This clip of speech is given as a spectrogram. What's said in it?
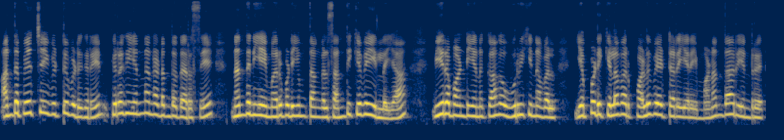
அந்த பேச்சை விட்டு விடுகிறேன். பிறகு என்ன நடந்தது அரசே? நந்தினியை மறுபடியும் தாங்கள் சந்திக்கவே இல்லையா? வீரபாண்டியனுக்காக உருகினவள் எப்படி கிழவர் பழுவேட்டரையரை மணந்தார் என்று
